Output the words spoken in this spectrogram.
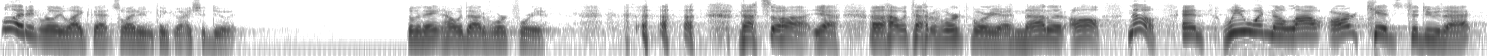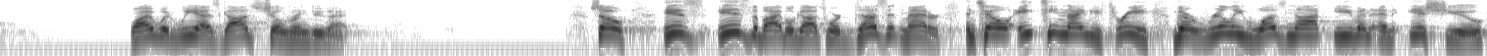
Well, I didn't really like that, so I didn't think I should do it. Brother Nate, how would that have worked for you? Not so hot. Yeah. Uh, how would that have worked for you? Not at all. No. And we wouldn't allow our kids to do that. Why would we, as God's children, do that? So, is, is the Bible God's Word? Doesn't matter. Until 1893, there really was not even an issue,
